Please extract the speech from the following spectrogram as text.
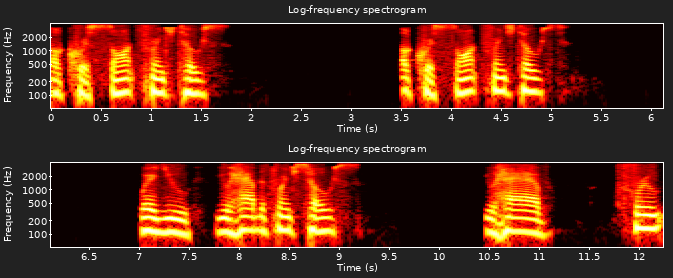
a croissant French toast? A croissant French toast, where you you have the French toast, you have fruit,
